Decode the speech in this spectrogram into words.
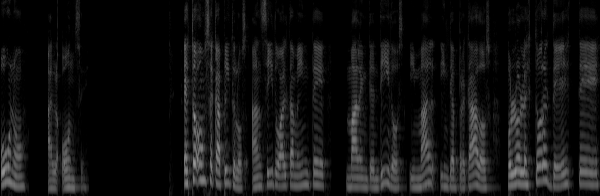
1 al 11. Estos 11 capítulos han sido altamente malentendidos y mal interpretados por los lectores de este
